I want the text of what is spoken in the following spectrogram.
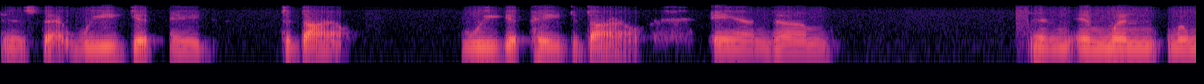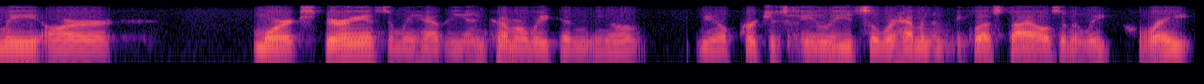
is that we get paid to dial. We get paid to dial, and um, and and when when we are more experienced and we have the income or we can you know you know purchase a lead so we're having to make less dials in a week great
